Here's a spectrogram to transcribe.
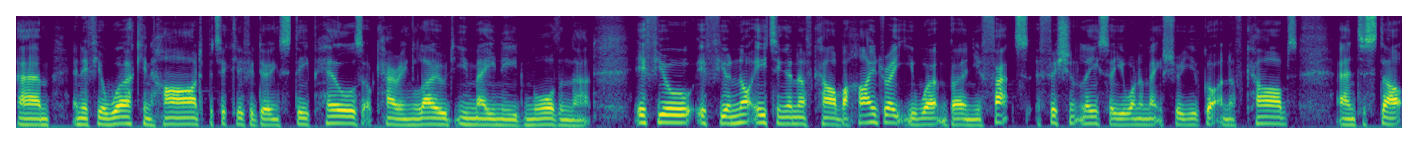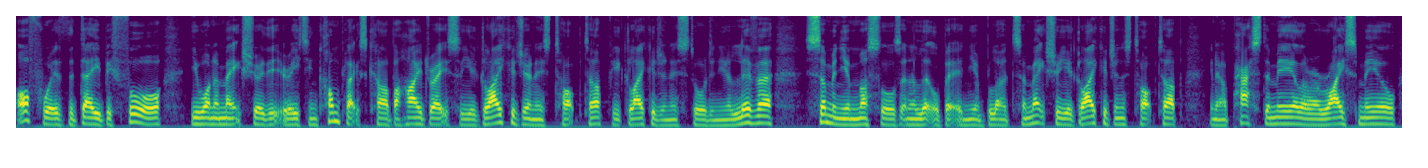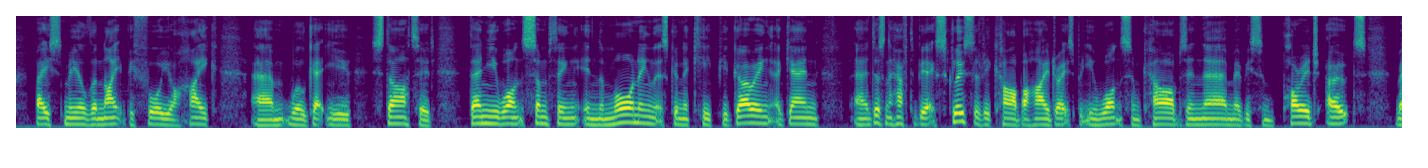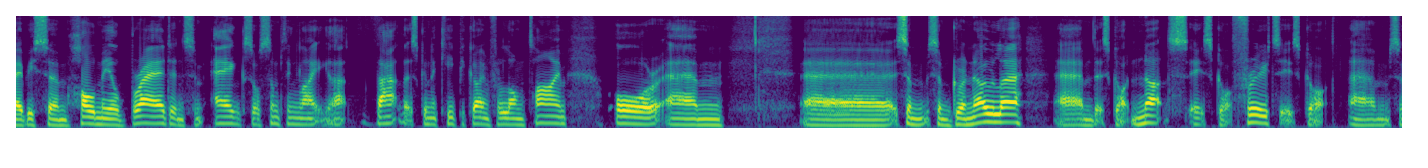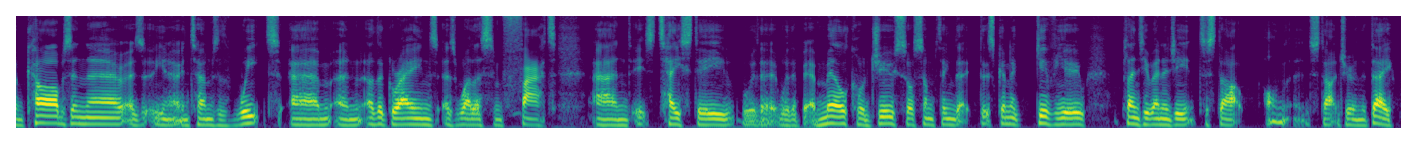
Um, and if you're working hard, particularly if you're doing steep hills or carrying load, you may need more than that. If you're if you're not eating enough carbohydrate, you won't burn your fats efficiently. So you want to make sure you've got enough carbs. And to start off with, the day before, you want to make sure that you're eating complex carbohydrates, so your glycogen is topped up. Your glycogen is stored in your liver, some in your muscles, and a little bit in your blood. So make sure your glycogen's topped up. You know, a pasta meal or a rice meal based meal the night before your hike um, will get you started. Then you want something in the morning that's going to keep you going. Again, uh, it doesn't have to be exclusively carbohydrates, but you want some carbs in there, maybe some porridge oats, maybe some wholemeal bread and some eggs or something like that. That that's going to keep you going for a long time. Or um, uh, some some granola um, that's got nuts, it's got fruit, it's got um, some carbs in there, as you know, in terms of wheat um, and other grains, as well as some fat, and it's tasty with a with a bit of milk or juice or something that, that's going to give you plenty of energy to start on start during the day.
